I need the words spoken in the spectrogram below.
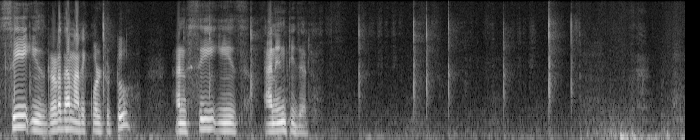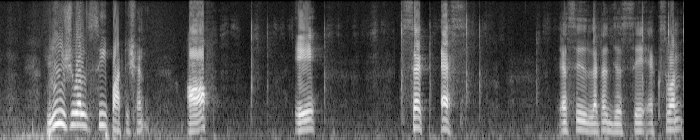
C is greater than or equal to 2 and C is an integer. Usual C partition of a set S, S is let us just say x 1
